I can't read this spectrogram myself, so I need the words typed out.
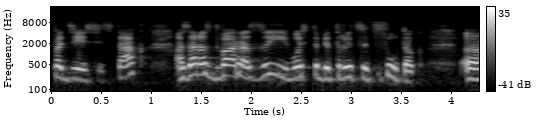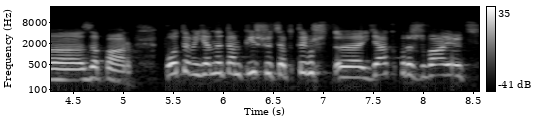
по 10 так? А зараз два разы і вось табе 30 суток э, за пар. Потым яны там пишутць аб тым что э, як пражываюць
